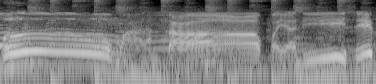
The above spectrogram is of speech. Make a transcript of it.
Oh, mantap Pak Yadi, sip.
